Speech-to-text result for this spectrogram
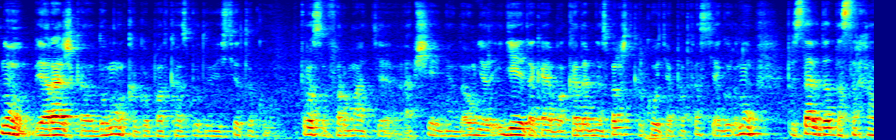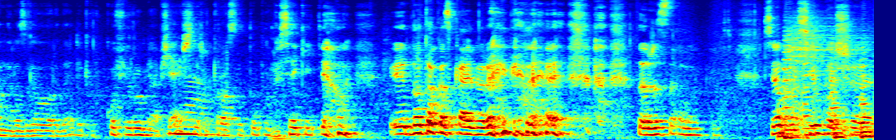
ну, я раньше, когда думал, какой подкаст буду вести, такой просто в формате общения, да, у меня идея такая была, когда меня спрашивают, какой у тебя подкаст, я говорю, ну, представь, да, дастарханный разговор, да, или как в кофе-руме общаешься Да. же просто тупо на всякие темы, И- но только с камерой, то же самое. Все, спасибо большое.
